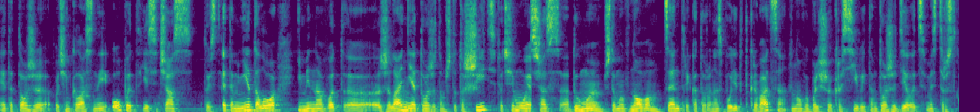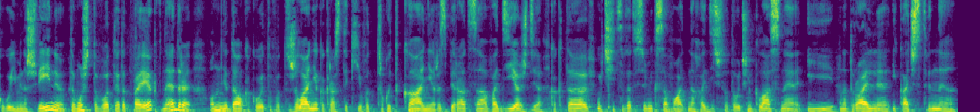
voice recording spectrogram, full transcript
это тоже очень классный опыт. Я сейчас то есть это мне дало именно вот э, желание тоже там что-то шить. Почему я сейчас э, думаю, что мы в новом центре, который у нас будет открываться, новый, большой, красивый, там тоже делать мастерскую именно швейную, потому что вот этот проект в Недре, он мне дал какое-то вот желание как раз-таки вот другой ткани, разбираться в одежде, как-то учиться вот это все миксовать, находить что-то очень классное и натуральное, и качественное.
